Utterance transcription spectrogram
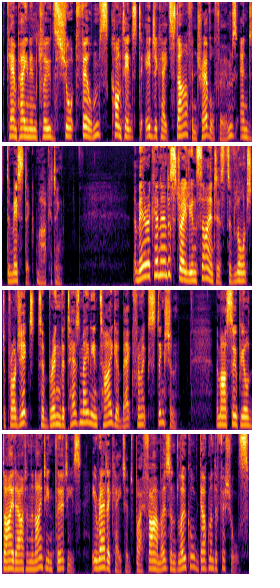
The campaign includes short films, content to educate staff and travel firms, and domestic marketing. American and Australian scientists have launched a project to bring the Tasmanian tiger back from extinction. The marsupial died out in the 1930s, eradicated by farmers and local government officials,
